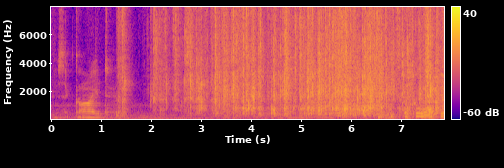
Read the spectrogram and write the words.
There's a guide. It's the tool to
